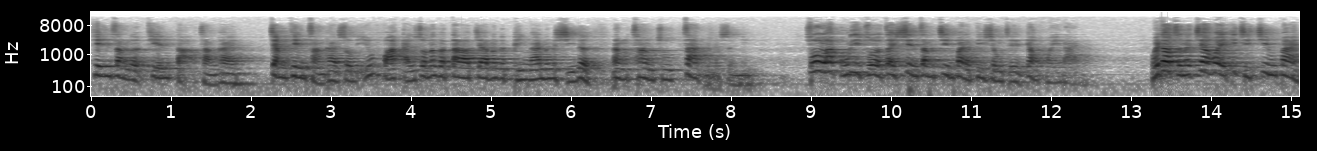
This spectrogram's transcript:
天上的天打敞开，将天敞开的时候，你无法感受那个大家那个平安、那个喜乐，那个唱出赞美的声音。所以，我要鼓励所有在线上敬拜的弟兄姐妹要回来。回到神的教会，一起敬拜，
